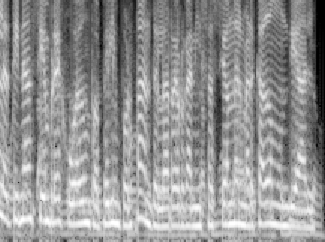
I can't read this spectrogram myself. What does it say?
Latina siempre, ha jugado un papel importante en la reorganización del mercado mundial.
